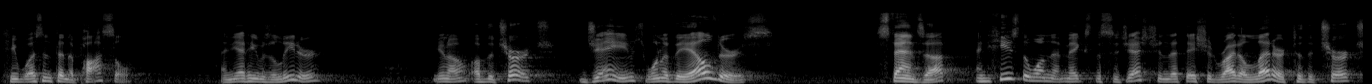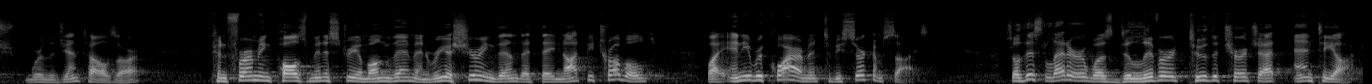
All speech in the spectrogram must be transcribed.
He wasn't an apostle, and yet he was a leader you know, of the church. James, one of the elders, stands up and he's the one that makes the suggestion that they should write a letter to the church where the Gentiles are confirming Paul's ministry among them and reassuring them that they not be troubled by any requirement to be circumcised. So this letter was delivered to the church at Antioch.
